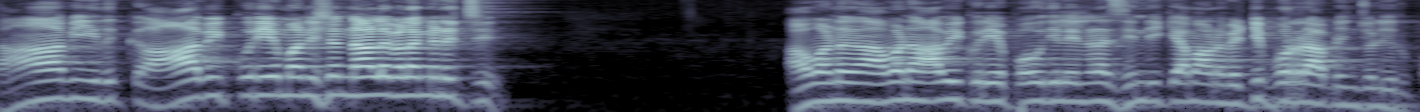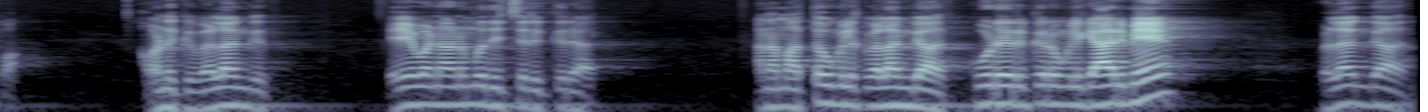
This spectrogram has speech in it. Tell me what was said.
தாவி இதுக்கு ஆவிக்குரிய மனுஷனால விளங்குனுச்சு. அவனு அவனு ஆவிக்குரிய பகுதியில் இல்லைன்னா சிந்திக்காம அவனை வெட்டி போடுறா அப்படின்னு சொல்லியிருப்பான். அவனுக்கு விளங்குது. தேவன் அனுமதிச்சிருக்கிறார். ஆனால் மற்றவங்களுக்கு விளங்காது. கூட இருக்கிறவங்களுக்கு யாருமே விளங்காது.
